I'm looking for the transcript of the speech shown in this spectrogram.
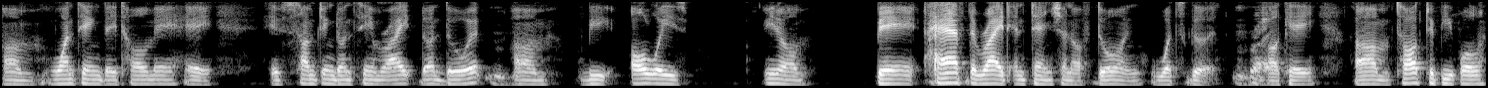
um, one thing they told me, hey, if something don't seem right, don't do it. Um, be always, you know, be have the right intention of doing what's good. Right. Okay. Um, talk to people,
